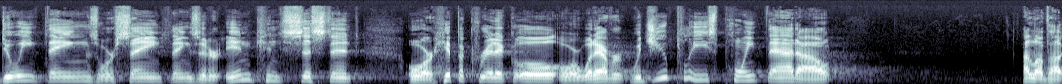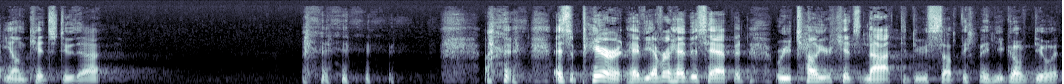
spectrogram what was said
doing things or saying things that are inconsistent or hypocritical or whatever, would you please point that out? I love how young kids do that. As a parent, have you ever had this happen where you tell your kids not to do something and you go do it?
